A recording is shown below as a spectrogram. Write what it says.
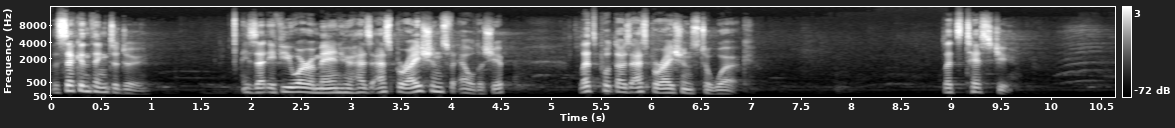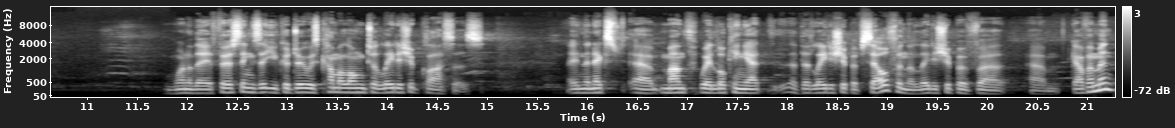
The second thing to do is that if you are a man who has aspirations for eldership, let's put those aspirations to work. Let's test you. One of the first things that you could do is come along to leadership classes. In the next uh, month, we're looking at the leadership of self and the leadership of uh, um, government.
